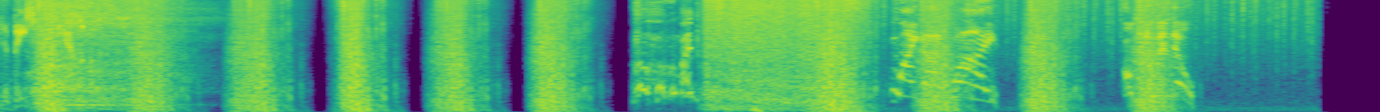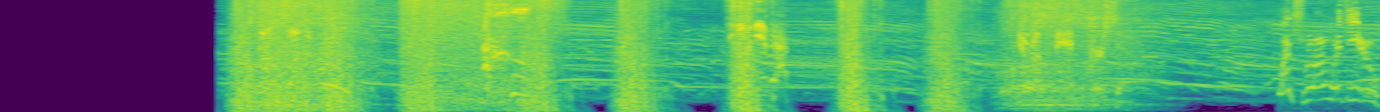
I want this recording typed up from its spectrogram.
the roll! Oh, You're a mad. What's wrong with you?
